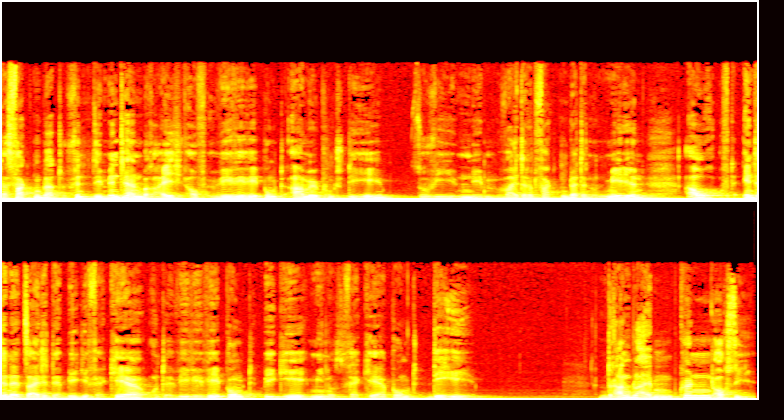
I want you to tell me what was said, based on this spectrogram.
Das Faktenblatt finden Sie im internen Bereich auf www.amö.de sowie neben weiteren Faktenblättern und Medien auch auf der Internetseite der BG Verkehr unter www.bg-verkehr.de. Dranbleiben können auch Sie.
